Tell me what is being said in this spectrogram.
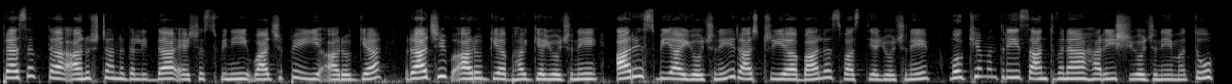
ಪ್ರಸಕ್ತ ಅನುಷ್ಠಾನದಲ್ಲಿದ್ದ ಯಶಸ್ವಿನಿ ವಾಜಪೇಯಿ ಆರೋಗ್ಯ, ರಾಜೀವ್ ಆರೋಗ್ಯ ಭಾಗ್ಯ ಯೋಜನೆ, ಆರ್ಎಸ್ಬಿಐ ಯೋಜನೆ, ರಾಷ್ಟ್ರೀಯ ಬಾಲ ಸ್ವಾಸ್ಥ್ಯ ಯೋಜನೆ, ಮುಖ್ಯಮಂತ್ರಿ ಸಾಂತ್ವನ ಹರೀಶ್ ಯೋಜನೆ ಮತ್ತು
